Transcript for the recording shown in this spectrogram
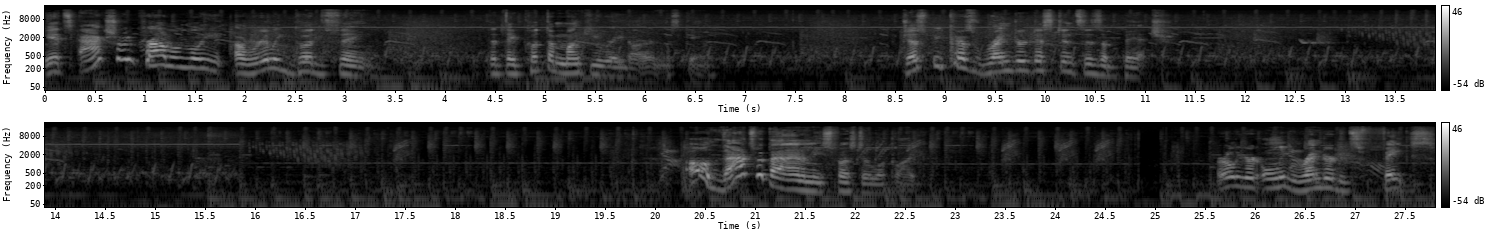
It's actually probably a really good thing that they put the monkey radar in this game. Just because render distance is a bitch. Oh, that's what that enemy's supposed to look like. Earlier, it only rendered its face.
